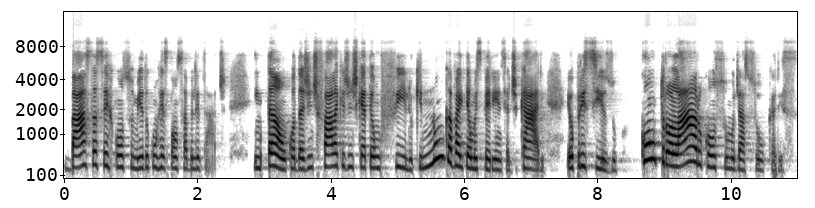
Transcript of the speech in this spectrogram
Basta ser consumido com responsabilidade. Então, quando a gente fala que a gente quer ter um filho que nunca vai ter uma experiência de cárie, eu preciso controlar o consumo de açúcares,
